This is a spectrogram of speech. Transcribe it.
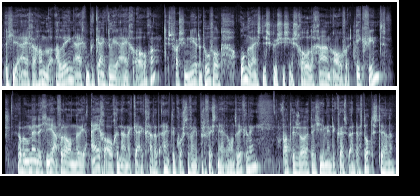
Dat je je eigen handelen alleen eigenlijk bekijkt door je eigen ogen. Het is fascinerend hoeveel onderwijsdiscussies in scholen gaan over ik vind. Op het moment dat je ja, vooral naar je eigen ogen naar kijkt, gaat het eigenlijk ten koste van je professionele ontwikkeling. Wat weer zorgt dat je je minder kwetsbaar durft op te stellen.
